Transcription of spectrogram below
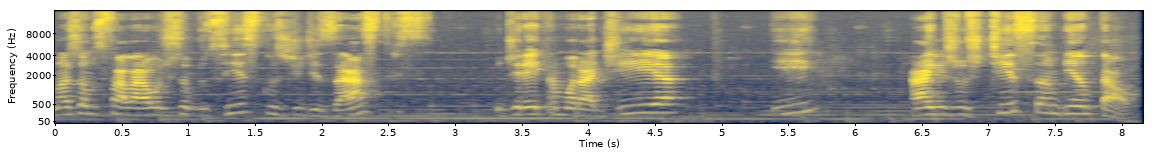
Nós vamos falar hoje sobre os riscos de desastres o direito à moradia e a injustiça ambiental.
